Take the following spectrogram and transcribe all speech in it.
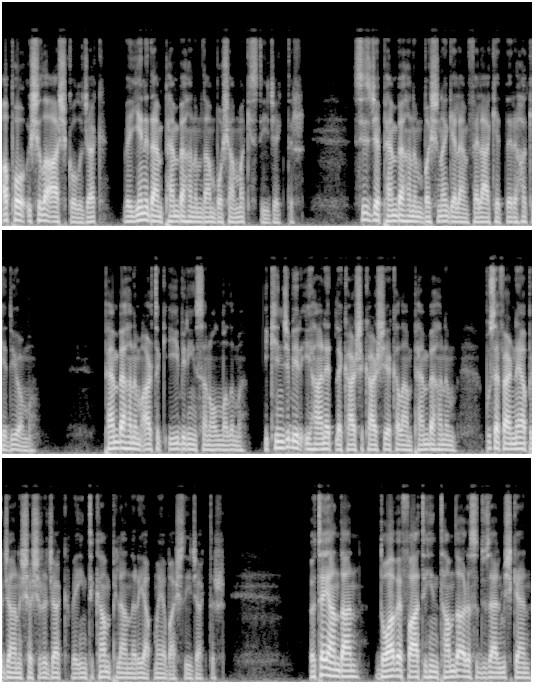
Apo Işıl'a aşık olacak ve yeniden Pembe Hanım'dan boşanmak isteyecektir. Sizce Pembe Hanım başına gelen felaketleri hak ediyor mu? Pembe Hanım artık iyi bir insan olmalı mı? İkinci bir ihanetle karşı karşıya kalan Pembe Hanım bu sefer ne yapacağını şaşıracak ve intikam planları yapmaya başlayacaktır. Öte yandan Doğa ve Fatih'in tam da arası düzelmişken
